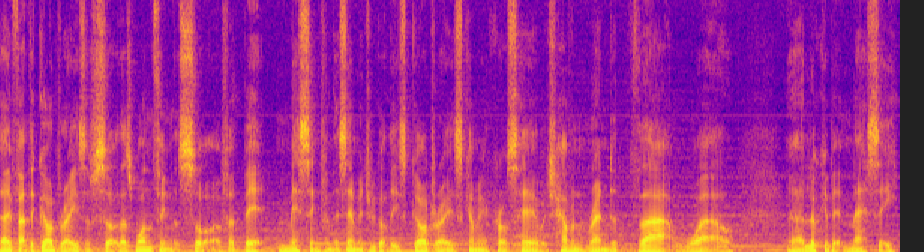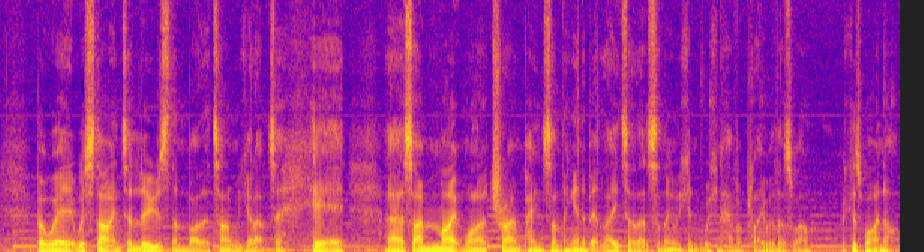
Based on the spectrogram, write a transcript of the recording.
Uh, in fact, the god rays have sort. That's one thing that's sort of a bit missing from this image. We've got these god rays coming across here, which haven't rendered that well. Uh, look a bit messy, but we're we're starting to lose them by the time we get up to here. Uh, so I might want to try and paint something in a bit later. That's something we can we can have a play with as well, because why not?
